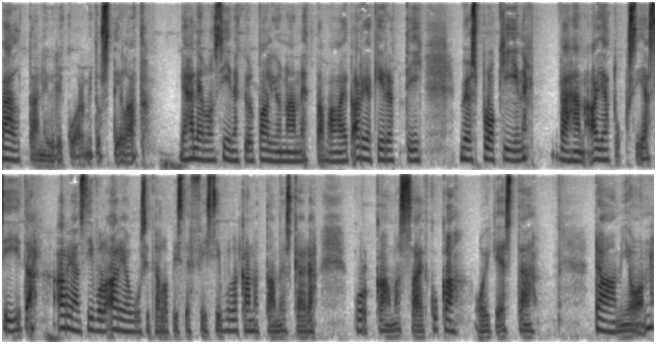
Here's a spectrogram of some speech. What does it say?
välttää ne ylikuormitustilat. Ja hänellä on siinä kyllä paljon annettavaa. Että Arja kirjoitti myös blogiin vähän ajatuksia siitä. Arjan sivulla, arjauusitalo.fi-sivulla kannattaa myös käydä kurkkaamassa, että kuka oikeastaan daami on.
